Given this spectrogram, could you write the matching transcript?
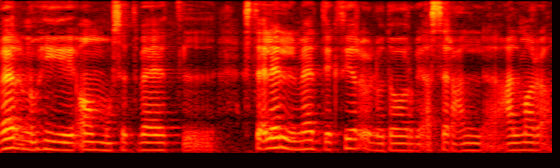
غير إنه هي أم وست بيت الاستقلال المادي كتير له دور بيأثر على المرأة.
